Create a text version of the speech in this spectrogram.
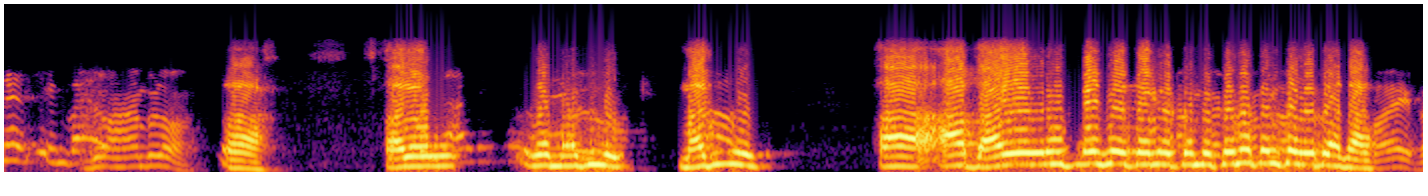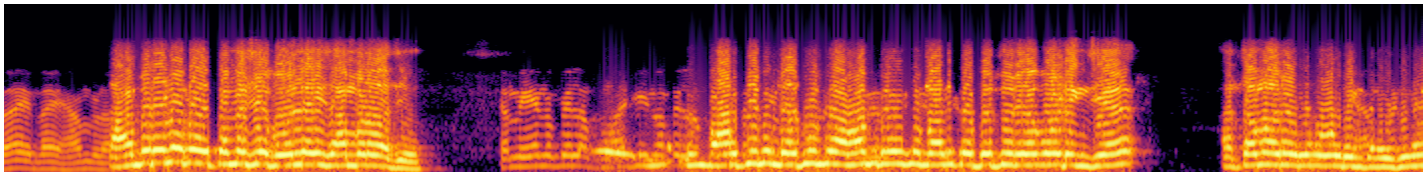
નથી જો ભાઈ. સાંભળો. હા. હાલો માજી માજી. આ આ ભાઈ એવું કહે છે તમે તમે કોના પૈસા લેતા હતા? ભાઈ ભાઈ ભાઈ સાંભળો. સાંભળો ને ભાઈ તમે જે બોલે એ સાંભળવા દો તમે એનું પેલા માજીનો પેલો માજીનું બધું સાંભળ્યું કે મારી બધું રેકોર્ડિંગ છે. અને તમારું રેકોર્ડિંગ થાય છે.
